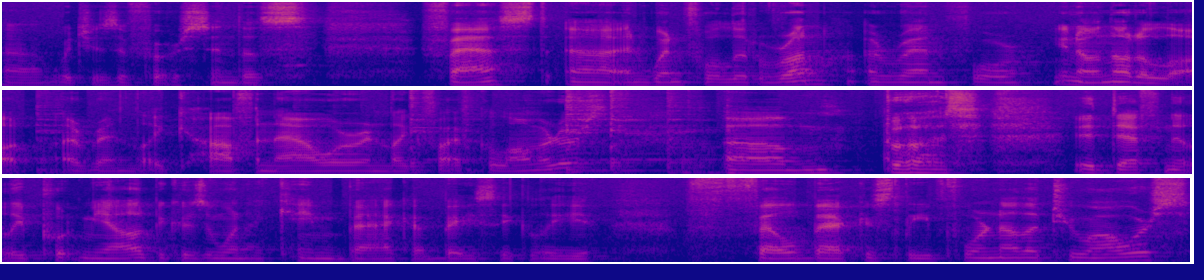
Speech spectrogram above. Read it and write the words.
uh, which is a first in this fast uh, and went for a little run. I ran for, you know, not a lot. I ran like half an hour and like five kilometers. Um, but it definitely put me out because when I came back, I basically fell back asleep for another two hours.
